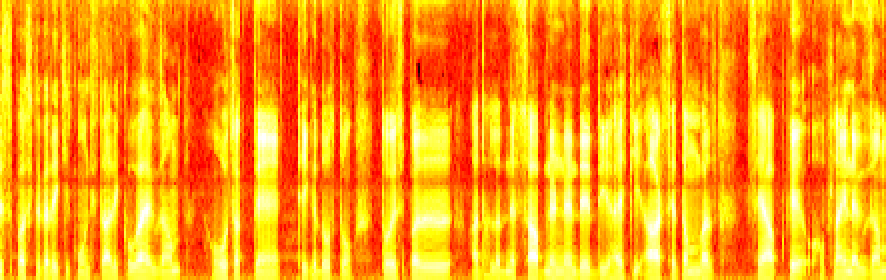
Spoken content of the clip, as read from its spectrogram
स्पष्ट करे कि कौन सी तारीख को वह एग्ज़ाम हो सकते हैं। ठीक है दोस्तों तो इस पर अदालत ने साफ़ निर्णय दे दिया है कि 8 सितंबर से आपके ऑफलाइन एग्ज़ाम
